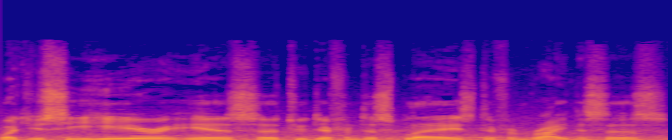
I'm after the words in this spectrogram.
What you see here is uh, two different displays, different brightnesses.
